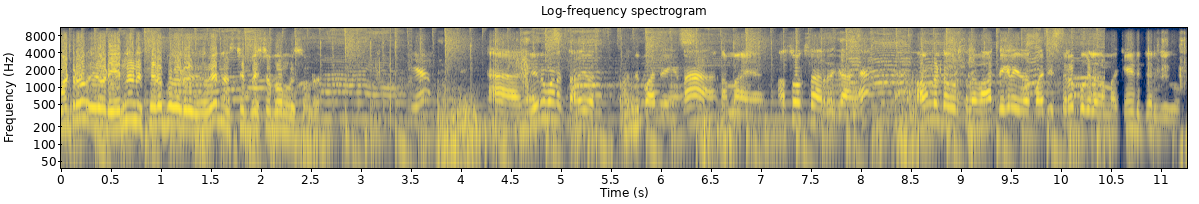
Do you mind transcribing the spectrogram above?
மற்றும் இதோட என்னென்ன சிறப்புகள் இருக்கிறத நான் ஸ்டெப் பை ஸ்டெப்பாக உங்களுக்கு சொல்றேன். நிறுவன தலைவர் வந்து பார்த்தீங்கன்னா நம்ம அசோக் சார் இருக்காங்க. அவங்கள்ட்ட ஒரு சில வார்த்தைகள் இதை பற்றி சிறப்புகளை நம்ம கேட்டு தெரிஞ்சுக்குவோம்.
